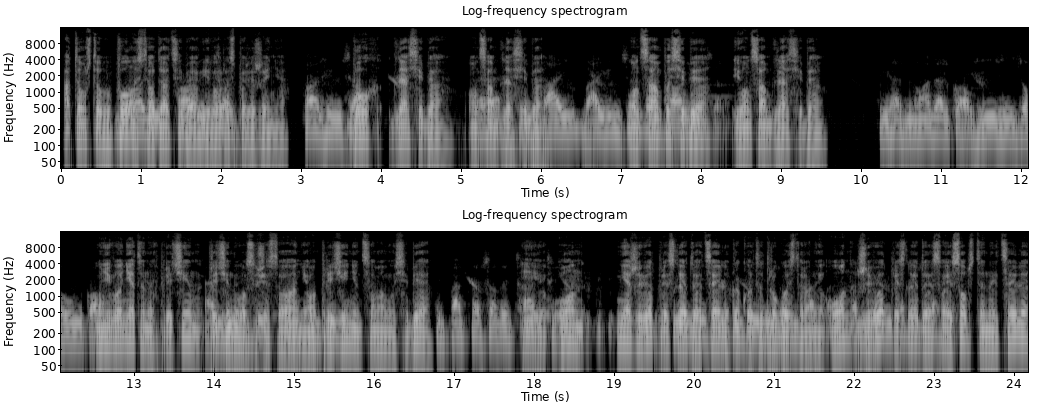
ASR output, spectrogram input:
о том, чтобы полностью отдать себя в его распоряжение. Бог для себя, Он сам для себя. Он сам по себе, и Он сам для себя. У него нет иных причин, причин его существования. Он причинен самому себе. И он не живет, преследуя цели какой-то другой стороны. Он живет, преследуя свои собственные цели,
